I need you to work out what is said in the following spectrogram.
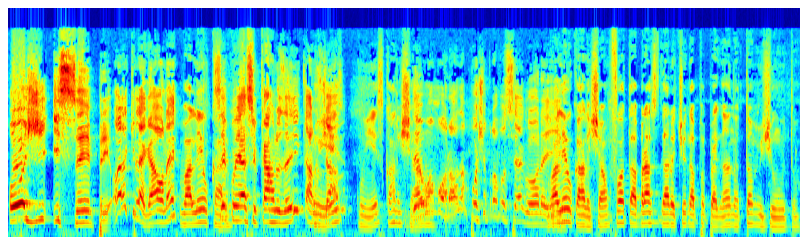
Hoje e sempre. Olha que legal, né? Valeu, cara. Você conhece o Carlos aí, Carlos Conheço, Chaves? conheço Carlos Deu uma Chaves. moral da poxa pra você agora aí. Valeu, Carlos Chaves. Um forte abraço, garotinho da propaganda. Tamo junto.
